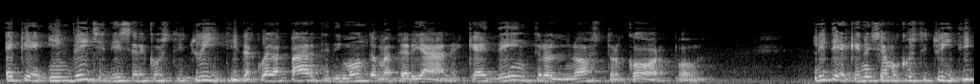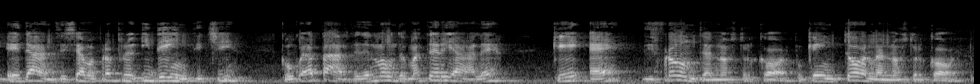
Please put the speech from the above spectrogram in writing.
è che invece di essere costituiti da quella parte di mondo materiale che è dentro il nostro corpo, L'idea che noi siamo costituiti ed anzi siamo proprio identici con quella parte del mondo materiale che è di fronte al nostro corpo, che è intorno al nostro corpo,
